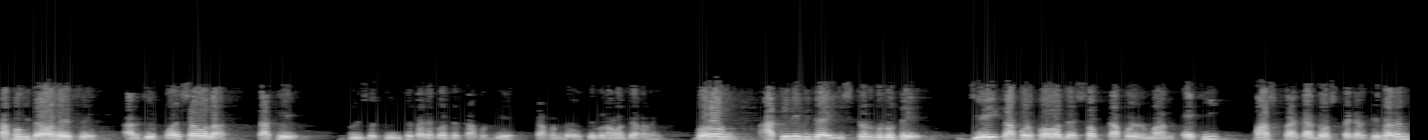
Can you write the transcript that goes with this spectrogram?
কাফন দেওয়া হয়েছে, আর যে পয়সাওয়ালা, তাকে দুইশো, তিনশো টাকা গজের কাপড় দিয়ে কাফন দেওয়া হয়েছে এবং আমার জানা নেই। বরং আখিরি বিদায় স্টোরগুলোতে যেই কাপড় পাওয়া যায়, সব কাপড়ের মান একই, পাঁচ টাকা, দশ টাকার ডিফারেন্স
